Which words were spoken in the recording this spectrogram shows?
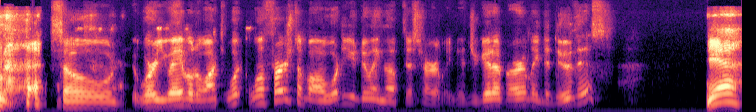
so, were you able to watch? What? Well, first of all, what are you doing up this early? Did you get up early to do this? yeah,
